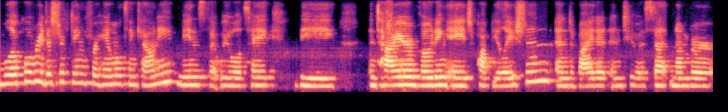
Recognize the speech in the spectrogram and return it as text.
local redistricting for Hamilton County means that we will take the entire voting age population and divide it into a set number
